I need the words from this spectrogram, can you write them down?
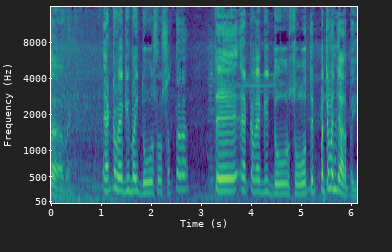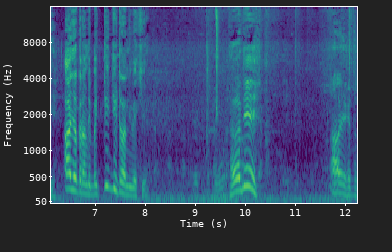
ਲੈ ਬਾਈ। ਇੱਕ ਵੈਗੀ ਬਾਈ 270 ਤੇ ਇੱਕ ਵੈਗੀ 200 ਤੇ 55 ਰੁਪਏ ਆ ਜੋ ਕਰਾਂ ਦੀ ਬਾਈ ਤੀਜੀ ਟਰਾਲੀ ਵੇਖੀਏ। ਹੋਰ ਜੀ? ਆ ਵੇਖ ਇੱਧਰ।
